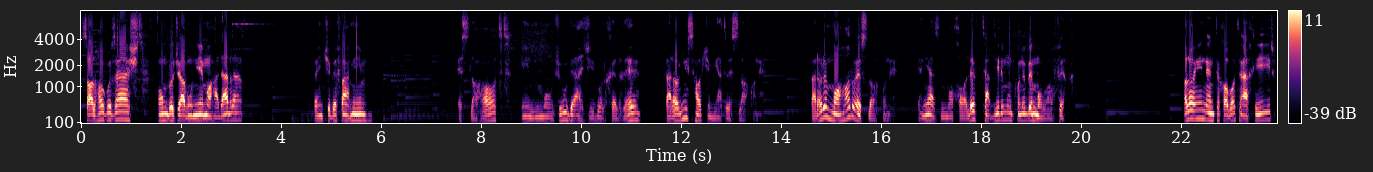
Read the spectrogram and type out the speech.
سالها گذشت عمر و جوونی ما هدر رفت. تا اینکه بفهمیم اصلاحات این موجود عجیب الخلقه قرار نیست حاکمیت رو اصلاح کنه. قرار ماها رو اصلاح کنه. یعنی از مخالف تبدیلمون کنه به موافق. حالا این انتخابات اخیر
